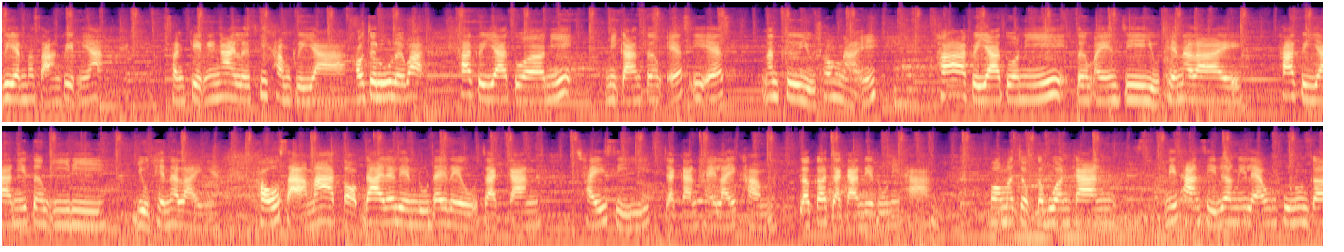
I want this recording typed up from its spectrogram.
เรียนภาษาอังกฤษเนี้ยสังเกตง่าย ๆ เลยที่คำกริยาเขาจะรู้เลยว่า ถ้ากริยาตัวนี้มีการเติม ses นั่นคืออยู่ช่องไหน ถ้ากริยาตัวนี้เติม ing อยู่ tense อะไร ถ้ากริยานี้เติม ed อยู่ tense อะไรเงี้ยเขาสามารถตอบได้และเรียนรู้ได้เร็ว จากการใช้สี จากการไฮไลท์คำแล้วก็จากการเรียนรู้นิทาน พอมาจบกระบวนการนิทานสีเรื่องนี้แล้วคุณครูนุ่นก็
